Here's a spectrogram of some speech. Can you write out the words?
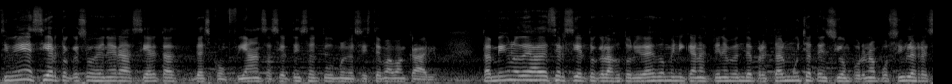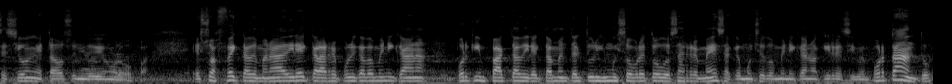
Si bien es cierto que eso genera cierta desconfianza, cierta incertidumbre en el sistema bancario, también no deja de ser cierto que las autoridades dominicanas tienen de prestar mucha atención por una posible recesión en Estados Unidos y en Europa. Eso afecta de manera directa a la República Dominicana porque impacta directamente el turismo y sobre todo esa remesa que muchos dominicanos aquí reciben. Por tanto,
